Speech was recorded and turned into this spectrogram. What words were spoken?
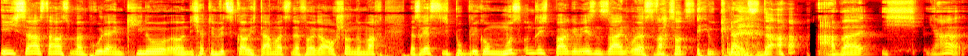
Ich saß damals mit meinem Bruder im Kino und ich habe den Witz, glaube ich, damals in der Folge auch schon gemacht. Das restliche Publikum muss unsichtbar gewesen sein oder es war sonst eben keins da. Aber ich, ja,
